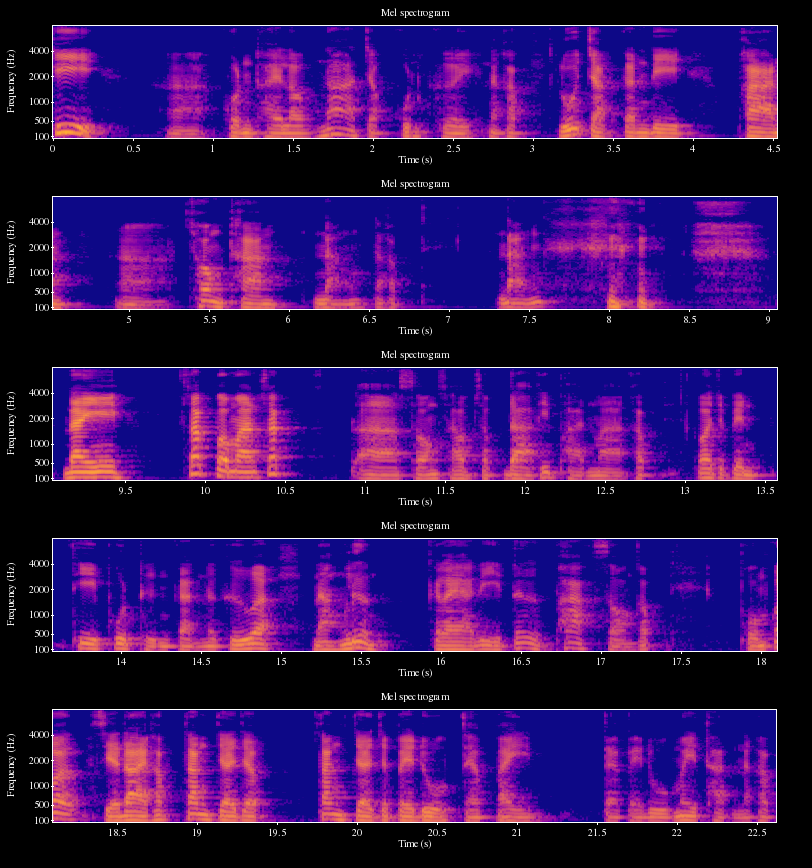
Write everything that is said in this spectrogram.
ที่คนไทยเราน่าจะคุ้นเคยนะครับ รู้จักกันดี ผ่านช่องทางหนังนะครับ หนัง ในสักประมาณสักสองสามสัปดาห์ที่ผ่านมาครับ ก็จะเป็นที่พูดถึงกันก็คือว่าหนังเรื่อง Gladiator ภาค 2 ครับ ผมก็เสียดายครับตั้งใจจะตั้งใจจะไปดูแต่ไปแต่ไปดูไม่ทันนะครับ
